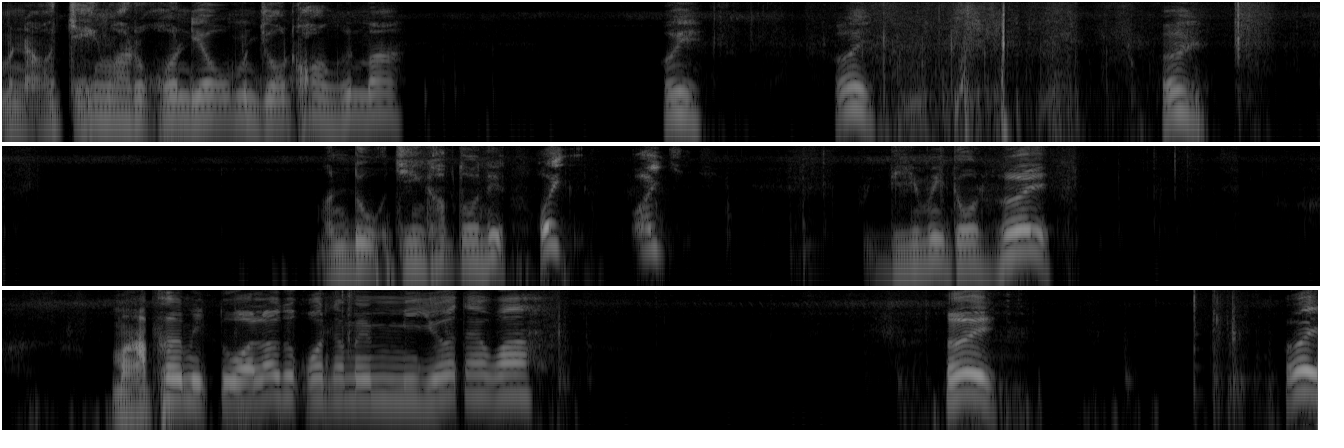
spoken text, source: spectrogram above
มันเอาจริงว่ะทุกคนเดียวมันโยนของขึ้นมา เฮ้ย เฮ้ย เฮ้ย มันดุจริงครับตัวนี้ เฮ้ยเฮ้ย ดีไม่โดน เฮ้ย หมาเพิ่มอีกตัวแล้วทุกคนทำไมมันมีเยอะแต่ว่า เฮ้ย เฮ้ย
